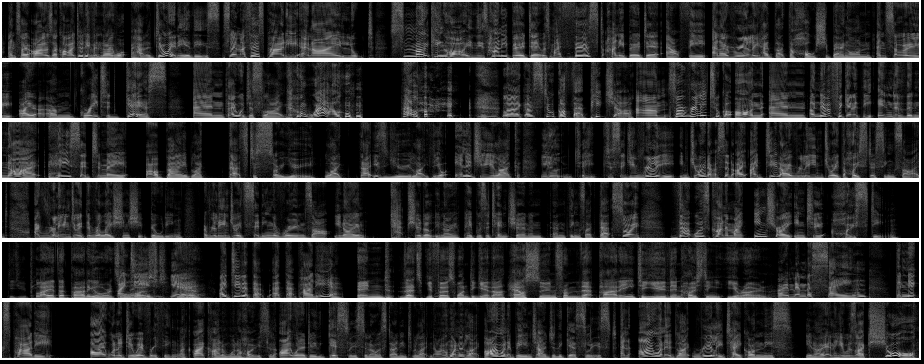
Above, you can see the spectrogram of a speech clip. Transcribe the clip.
And so I was like, oh, I don't even know what, how to do any of this. So my first party and I looked smoking hot in this honey birdette. It was my first honey birdette outfit and I really had like the whole shebang on. And so I um, greeted guests and they were just like, wow, hello. like I've still got that picture. Um, so I really took it on, and I'll never forget at the end of the night, he said to me, "Oh, babe, like that's just so you. Like that is you. Like your energy like you he just said you really enjoyed it. I said i i did. I really enjoyed the hostessing side. I really enjoyed the relationship building i really enjoyed setting the rooms up you know captured uh, you know people's attention and and things like that so that was kind of my intro into hosting did you play at that party or it's all i did host? yeah. yeah I did at that at that party, yeah. And that's your first one together. How soon from that party to you then hosting your own? I remember saying the next party, I want to do everything. Like I kind of want to host and I want to do the guest list. And I was starting to be like, no, I want to like, I want to be in charge of the guest list. And I want to like really take on this, you know? And he was like, sure,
